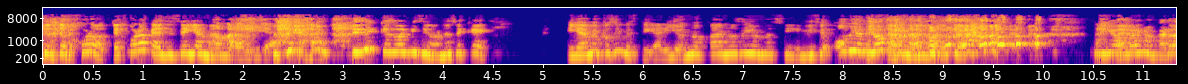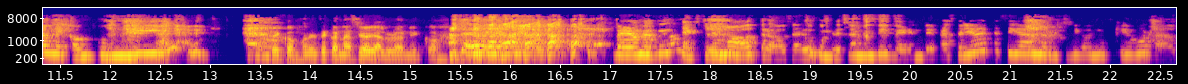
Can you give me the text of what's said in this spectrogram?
Yo te juro, te juro que así se llama. Una maravilla. Dice que es buenísimo, no sé qué. Y ya me puse a investigar y yo, no, pa, no se llama así. Y me dice, obvio no, Fernando. O sea, y yo, bueno, perdón, me confundí. Te confundiste con ácido hialurónico. Pero me fui de un extremo a otro, o sea, algo completamente diferente. Pero hasta yo de sigue dando risa digo, no, qué borrado,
